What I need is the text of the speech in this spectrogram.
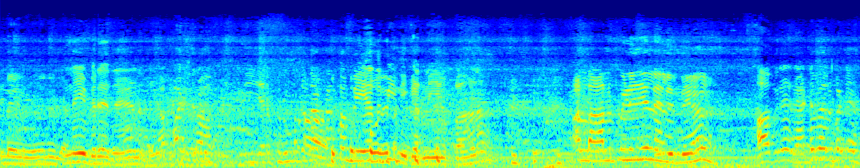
ਨਹੀਂ ਨਹੀਂ ਵੀਰੇ ਰਹਿਣ ਦੇ ਆਪਾਂ ਸ਼ਰਾਬ ਪੀਤੀ ਯਾਰ ਫਰੂਟ ਦਾ ਆਪਾਂ ਬੇਅਦ ਵੀ ਨਹੀਂ ਕਰਨੀ ਆਪਾਂ ਹਨਾ। ਆ ਲਾਲ ਪੀਲੇ ਜੇ ਲੈ ਲੈਂਦੇ ਆ। ਆ। ਵੀਰੇ ਰੈੱਡ ਵੈਲਵਟ ਹੈ।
